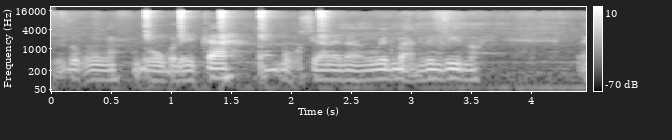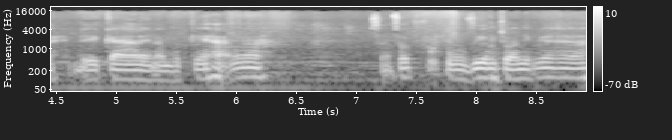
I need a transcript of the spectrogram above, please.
Sử dụng đồ của DK toàn bộ xe này là nguyên bản nguyên zin rồi. Đây, DK này là một cái hãng à, sản xuất phụ tùng riêng cho những cái à,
